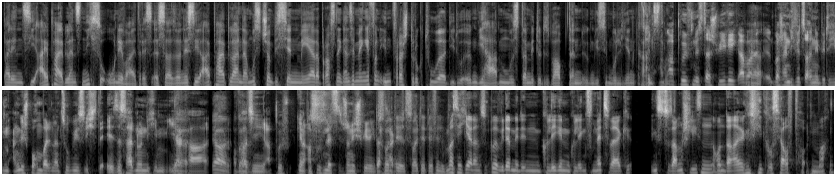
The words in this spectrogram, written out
bei den CI-Pipelines nicht so ohne weiteres ist. Also eine CI-Pipeline, da musst du schon ein bisschen mehr, da brauchst du eine ganze Menge von Infrastruktur, die du irgendwie haben musst, damit du das überhaupt dann irgendwie simulieren kannst. Genau. Abprüfen ist da schwierig, aber ja. wahrscheinlich wird es auch in den Betrieben angesprochen bei den Azubis. Ich, es ist halt nur nicht im IHK ja, ja, quasi abprüfen. Genau, abprüfen lässt sich schon nicht schwierig. Das sollte, sollte definitiv. Was sich ja dann super wieder mit den Kolleginnen und Kollegen vom Netzwerk Dings zusammenschließen und da irgendwie große Aufbauten machen.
